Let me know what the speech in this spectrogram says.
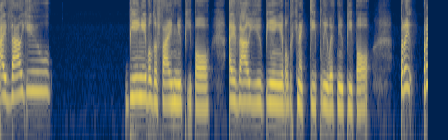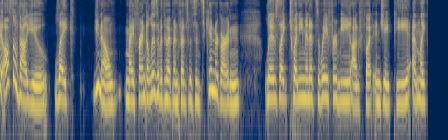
I value being able to find new people. I value being able to connect deeply with new people. But I but I also value like, you know, my friend Elizabeth, who I've been friends with since kindergarten, lives like 20 minutes away from me on foot in JP. And like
